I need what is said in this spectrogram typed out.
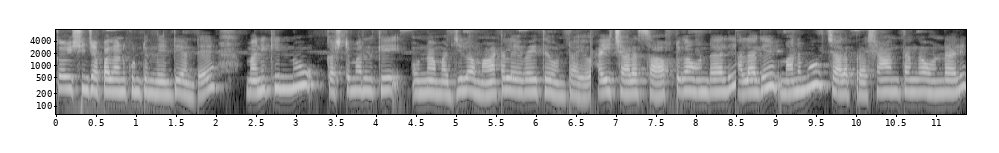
ఇంకో విషయం చెప్పాలనుకుంటుంది ఏంటి అంటే మనకిన్ను కస్టమర్లకి ఉన్న మధ్యలో మాటలు ఏవైతే ఉంటాయో అవి చాలా సాఫ్ట్గా ఉండాలి. అలాగే మనము చాలా ప్రశాంతంగా ఉండాలి.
